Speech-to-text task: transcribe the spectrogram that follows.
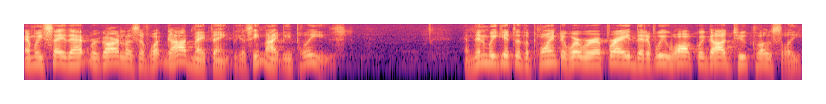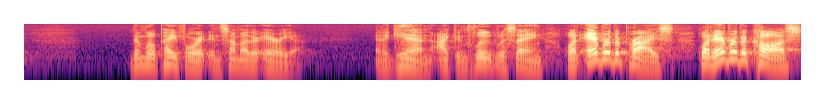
And we say that regardless of what God may think, because He might be pleased. And then we get to the point to where we're afraid that if we walk with God too closely, then we'll pay for it in some other area. And again, I conclude with saying, whatever the price, whatever the cost,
